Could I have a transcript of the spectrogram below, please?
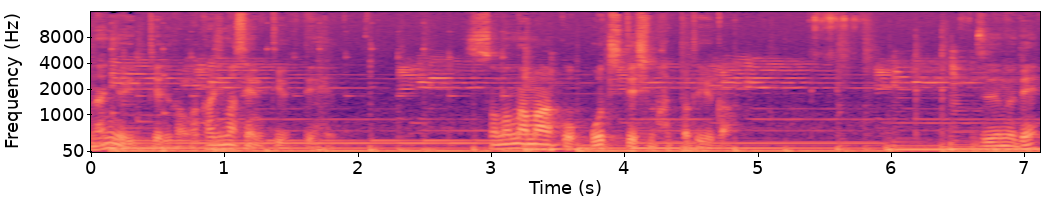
何を言っているか分かりませんって言ってそのままこう落ちてしまったというか Zoom で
